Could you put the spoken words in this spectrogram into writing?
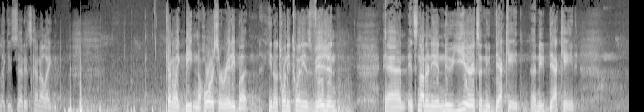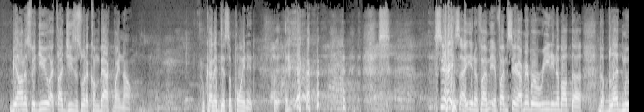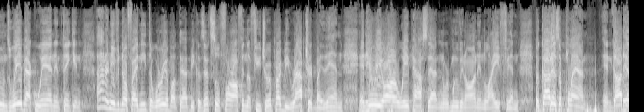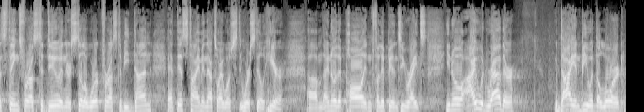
like you said, it's kind of like kind of like beating a horse already. But you know, 2020 is vision, and it's not only a new year; it's a new decade. A new decade. To be honest with you, I thought Jesus would have come back by now. I'm kind of disappointed. serious. I, you know, if I'm if I'm serious, I remember reading about the the blood moons way back when, and thinking, I don't even know if I need to worry about that because that's so far off in the future. We'll probably be raptured by then, and here we are, way past that, and we're moving on in life. And but God has a plan, and God has things for us to do, and there's still a work for us to be done at this time, and that's why we're, we're still here. Um, I know that Paul in Philippians he writes, you know, I would rather die and be with the Lord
